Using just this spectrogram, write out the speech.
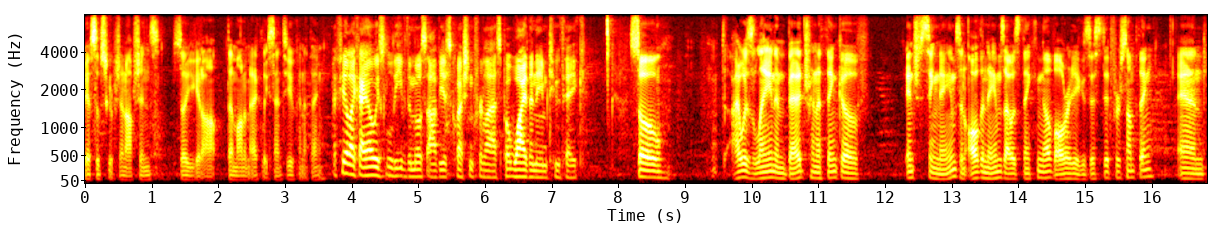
we have subscription options so you get all, them automatically sent to you, kind of thing. I feel like I always leave the most obvious question for last, but why the name Toothache? So I was laying in bed trying to think of interesting names, and all the names I was thinking of already existed for something. And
